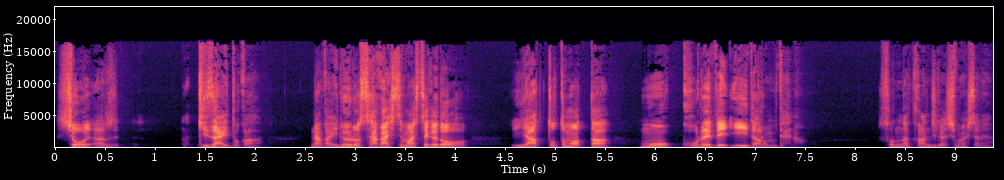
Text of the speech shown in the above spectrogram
小、あ機材とか、なんかいろいろ探してましたけど、やっと止まった、もうこれでいいだろみたいな。そんな感じがしましたね。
